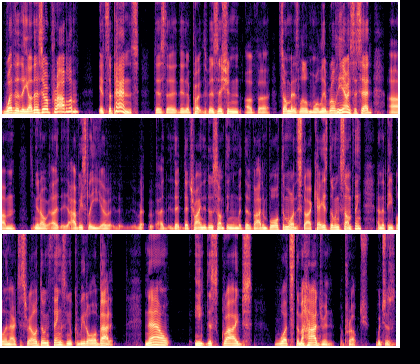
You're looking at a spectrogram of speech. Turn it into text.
Whether the others are a problem, it depends. There's the the, the, the position of uh, Tzomet is a little more liberal here, as I said. Um, you know, uh, obviously uh, they're trying to do something with the Vaad in Baltimore. The Star K is doing something, and the people in Eretz Israel are doing things, and you can read all about it. Now he describes what's the Mehadrin approach, which is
